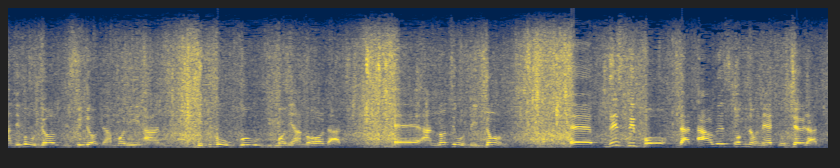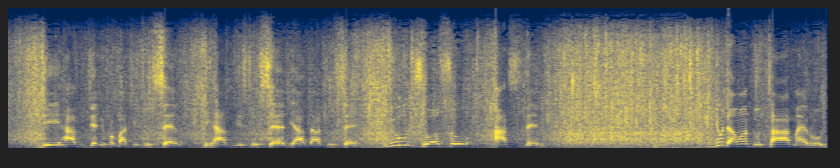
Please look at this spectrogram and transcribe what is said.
And people will just be spending of their money and the people will go with the money and all that uh, and nothing will be done. Uh, these people that are always coming on air to tell you that they have genuine property to sell they have this to sell they have that to sell. You should also ask them. You that want to tar my road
